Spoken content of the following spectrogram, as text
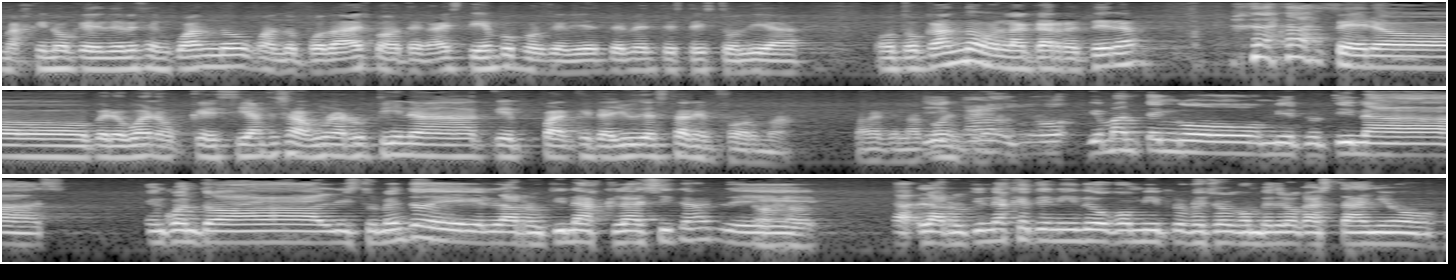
imagino que de vez en cuando, cuando podáis, cuando tengáis tiempo, porque evidentemente estáis todo el día o tocando o en la carretera, pero, pero bueno, que si haces alguna rutina que, pa- que te ayude a estar en forma, para que la Sí, cuentes. claro, yo, yo mantengo mis rutinas en cuanto al instrumento de las rutinas clásicas, de la- las rutinas que he tenido con mi profesor, con Pedro Castaño,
